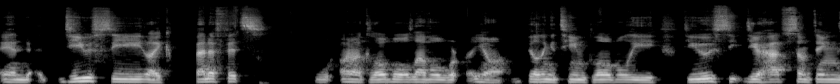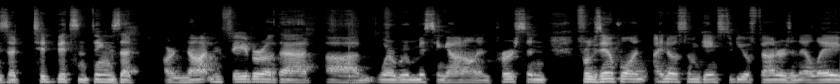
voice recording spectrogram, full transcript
And do you see like benefits on a global level you know building a team globally do you see do you have some things that tidbits and things that are not in favor of that um, where we're missing out on in person? For example i know some game studio founders in la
